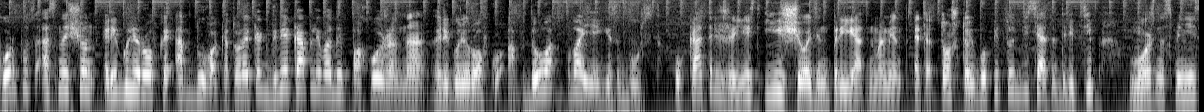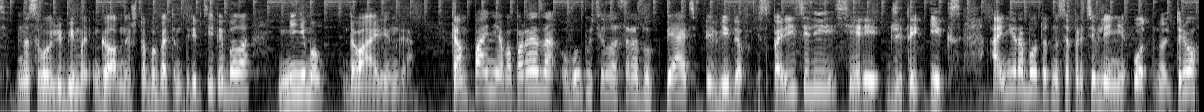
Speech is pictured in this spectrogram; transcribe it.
Корпус оснащен регулировкой обдува, которая как две капли воды похожа на регулировку обдува в Aegis Boost. У картриджа есть еще один приятный момент. Это то, что его 510 дриптип можно сменить на свой любимый. Главное, чтобы в этом дриптипе было минимум 2 ринга. Компания Vaporeza выпустила сразу 5 видов испарителей серии GTX. Они работают на сопротивлении от 0,3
